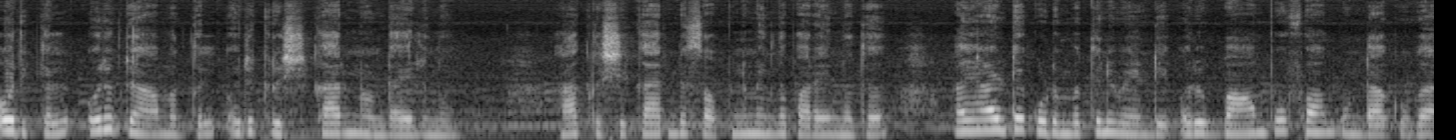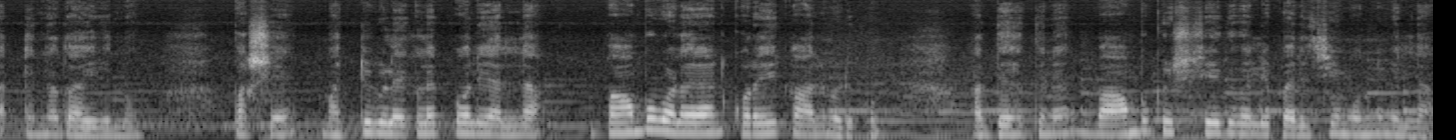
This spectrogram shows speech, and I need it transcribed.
ഒരിക്കൽ ഒരു ഗ്രാമത്തിൽ ഒരു കൃഷിക്കാരനുണ്ടായിരുന്നു ആ കൃഷിക്കാരന്റെ സ്വപ്നം എന്ന് പറയുന്നത് അയാളുടെ കുടുംബത്തിനു വേണ്ടി ഒരു ബാംബു ഫാം ഉണ്ടാക്കുക എന്നതായിരുന്നു. പക്ഷേ മറ്റു വിളകളെപ്പോലെയല്ല ബാമ്പു വളരാൻ കുറേ കാലമെടുക്കും. അദ്ദേഹത്തിന് ബാമ്പു കൃഷി ചെയ്ത് വലിയ പരിചയമൊന്നുമില്ല.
